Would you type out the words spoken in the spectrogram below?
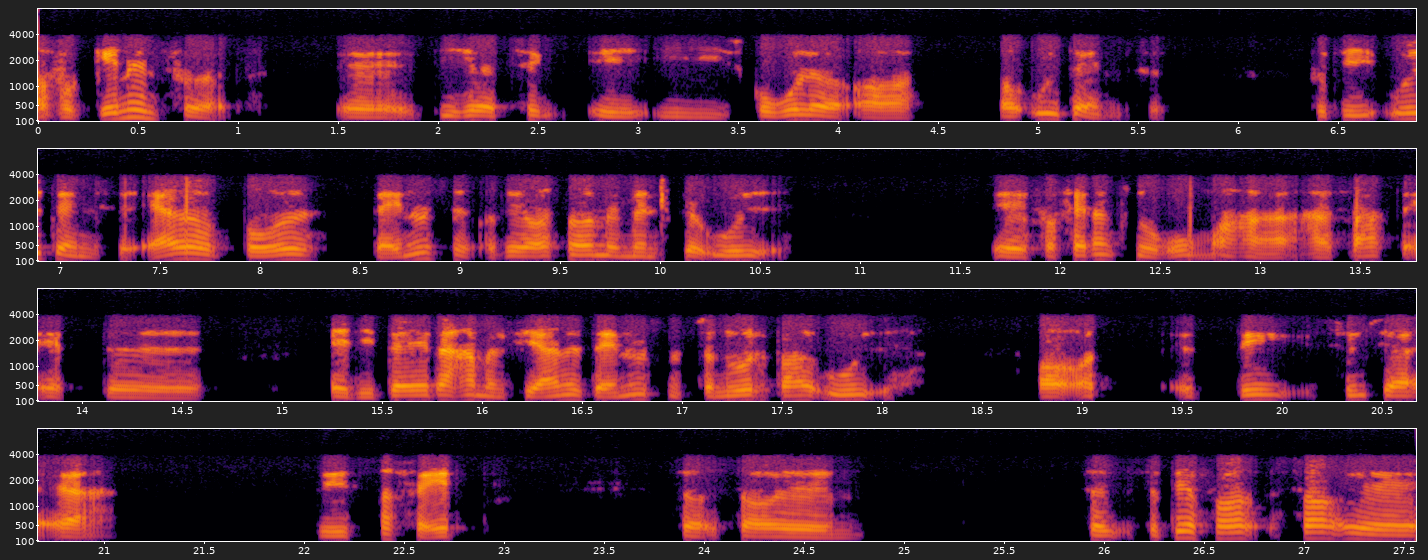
at få genindført øh, de her ting i, i skole og, og uddannelse. Fordi uddannelse er jo både dannelse, og det er også noget med, at man skal ud. Øh, forfatteren Knud Romer har, har sagt, at, øh, at i dag der har man fjernet dannelsen, så nu er det bare ud. Og, og øh, det synes jeg er, det er så fat. Så, så, øh, så, så derfor så øh,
